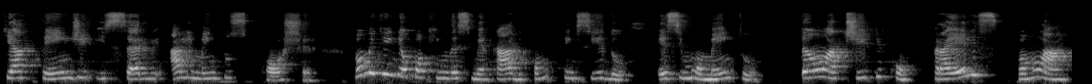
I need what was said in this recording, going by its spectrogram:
que atende e serve alimentos kosher. Vamos entender um pouquinho desse mercado como tem sido esse momento tão atípico para eles? Vamos lá.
